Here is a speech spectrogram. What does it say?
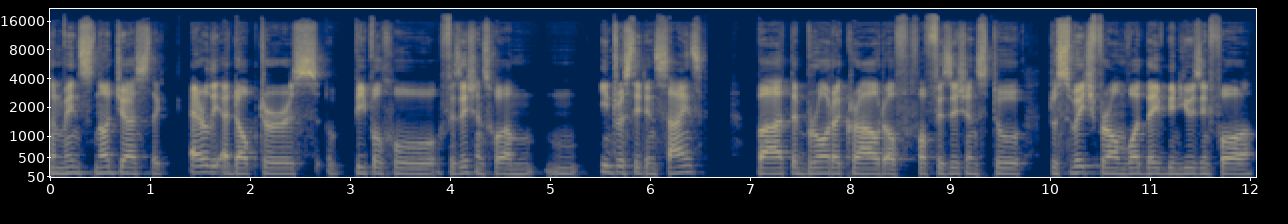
convince not just like early adopters, people who physicians who are interested in science, but the broader crowd of, of physicians to to switch from what they've been using for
